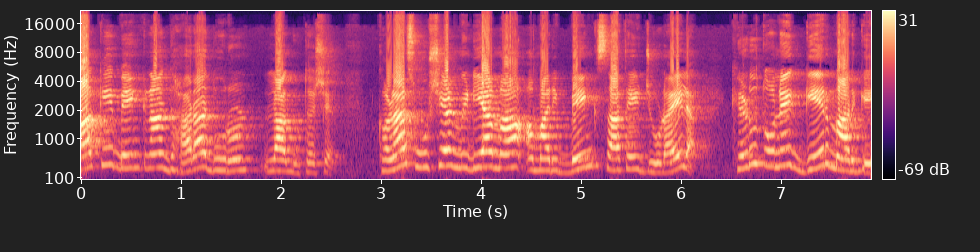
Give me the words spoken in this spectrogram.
બાકી બેંકના ધારા ધોરણ લાગુ થશે. ઘણા સોશિયલ મીડિયામાં અમારી બેંક સાથે જોડાયેલા ખેડૂતોને ગેરમાર્ગે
